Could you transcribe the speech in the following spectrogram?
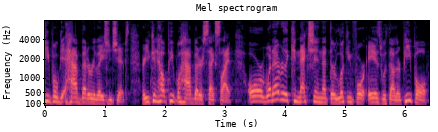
people get, have better relationships or you can help people have better sex life or whatever the connection that they're looking for is with other people.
